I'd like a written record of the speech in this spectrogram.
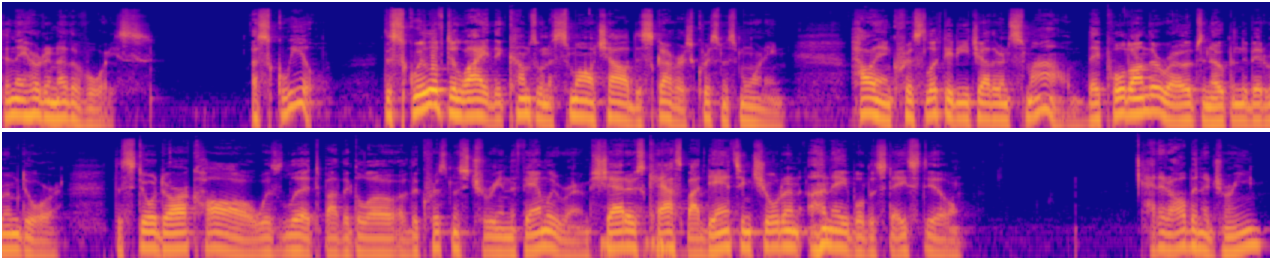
Then they heard another voice a squeal. The squeal of delight that comes when a small child discovers Christmas morning. Holly and Chris looked at each other and smiled. They pulled on their robes and opened the bedroom door. The still dark hall was lit by the glow of the Christmas tree in the family room, shadows cast by dancing children unable to stay still. Had it all been a dream?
